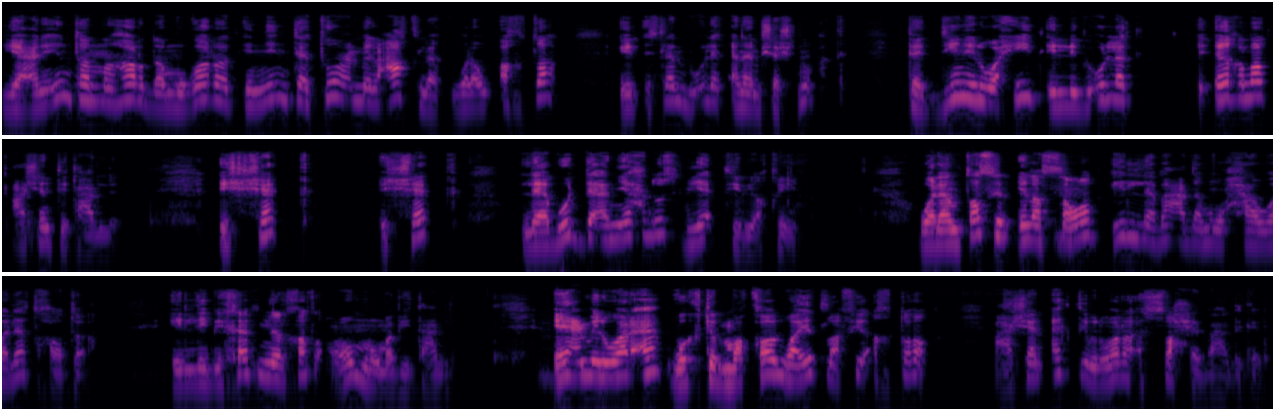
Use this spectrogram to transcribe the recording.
يعني أنت النهاردة مجرد إن أنت تعمل عقلك ولو أخطأ الإسلام بيقول لك أنا مش هشنقك. ده الدين الوحيد اللي بيقول لك اغلط عشان تتعلم. الشك الشك لابد أن يحدث ليأتي اليقين. ولن تصل إلى الصواب إلا بعد محاولات خاطئة. اللي بيخاف من الخطأ عمره ما بيتعلم. اعمل ورقة واكتب مقال وهيطلع فيه أخطاء عشان أكتب الورقة الصح بعد كده.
